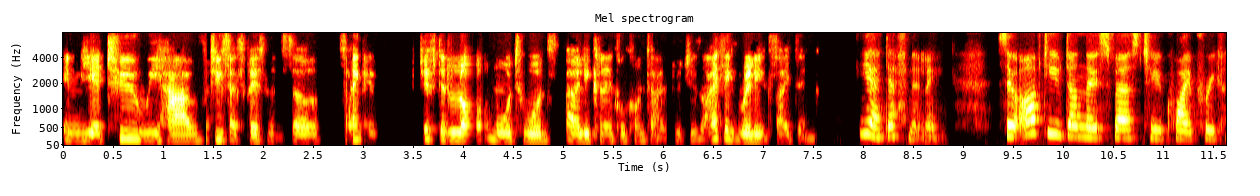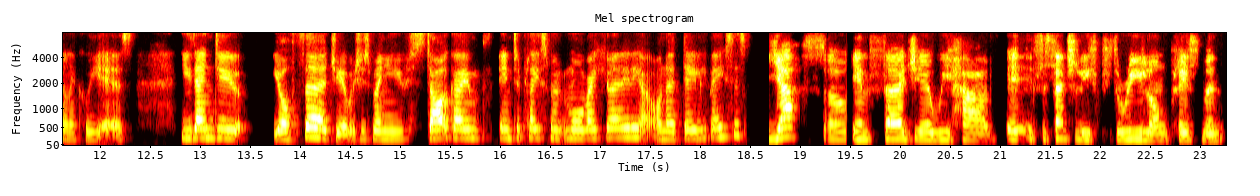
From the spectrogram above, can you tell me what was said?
in year two, we have two of placements. So, so I think it shifted a lot more towards early clinical contact, which is, I think, really exciting. Yeah, definitely. So after you've done those first two quite preclinical years, you then do your third year, which is when you start going into placement more regularly on a daily basis? Yeah, so in third year, we have it's essentially three long placements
